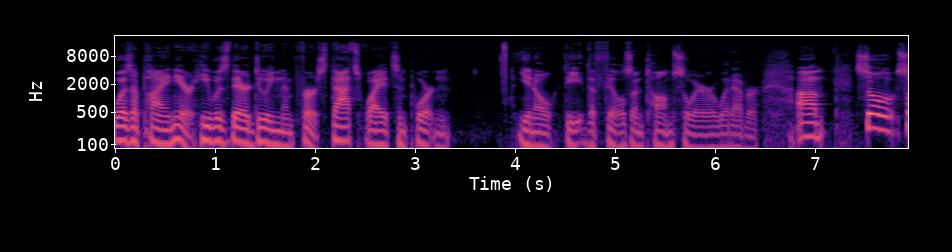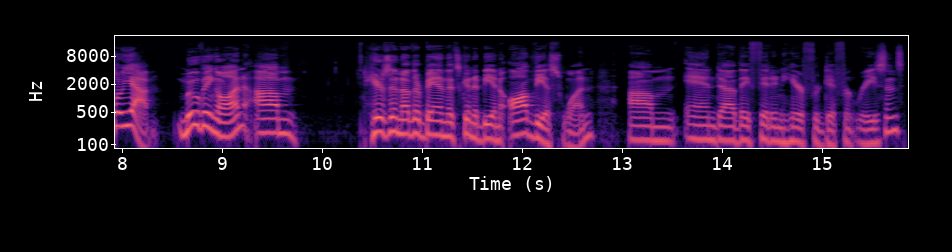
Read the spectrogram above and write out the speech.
was a pioneer. He was there doing them first. That's why it's important. You know the the fills on Tom Sawyer or whatever. Um, so so yeah, moving on. Um, here's another band that's going to be an obvious one. Um, and uh, they fit in here for different reasons.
